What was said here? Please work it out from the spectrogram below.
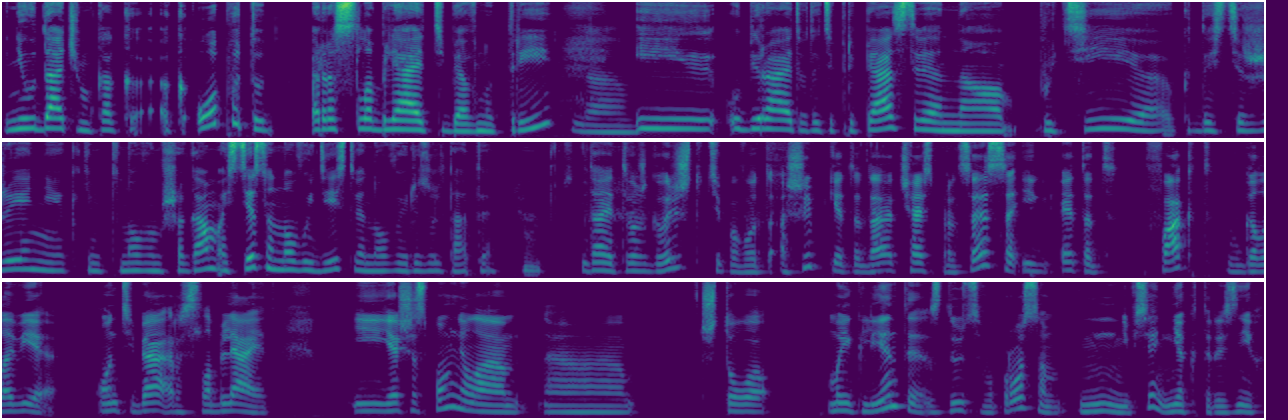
неудачам, как э, к опыту, расслабляет тебя внутри да. и убирает вот эти препятствия на пути к достижению, каким-то новым шагам, а, естественно, новые действия, новые результаты. Ну, да, и ты уже говоришь, что типа вот ошибки это да часть процесса, и этот факт в голове он тебя расслабляет. И я сейчас вспомнила, э, что мои клиенты задаются вопросом, не все, некоторые из них,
